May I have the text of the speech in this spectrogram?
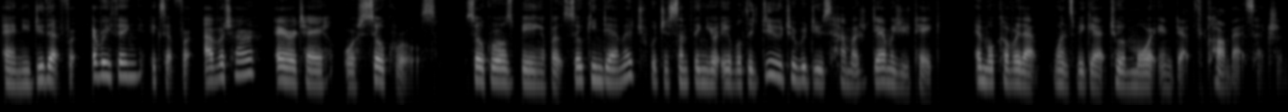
And you do that for everything except for Avatar, Arete, or Soak rolls. Soak rolls being about soaking damage, which is something you're able to do to reduce how much damage you take, and we'll cover that once we get to a more in depth combat section.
